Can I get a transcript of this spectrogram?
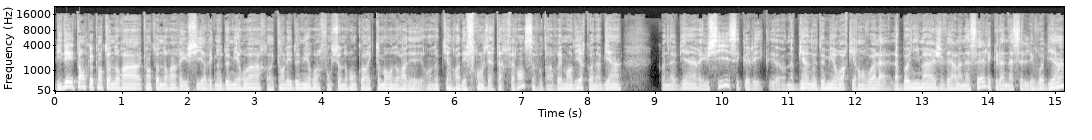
L'idée étant que quand on aura quand on aura réussi avec nos deux miroirs, quand les deux miroirs fonctionneront correctement, on aura des, on obtiendra des franges d'interférence. Ça voudra vraiment dire qu'on a bien qu'on a bien réussi, c'est que les, on a bien nos deux miroirs qui renvoient la, bonne image vers la nacelle et que la nacelle les voit bien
